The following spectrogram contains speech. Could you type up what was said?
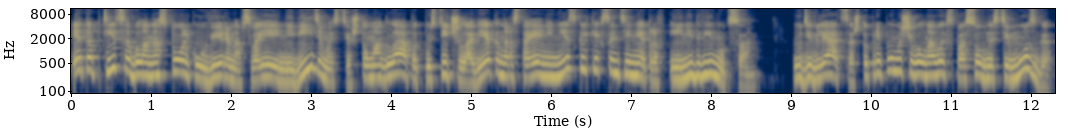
Эта птица была настолько уверена в своей невидимости, что могла подпустить человека на расстоянии нескольких сантиметров и не двинуться. Удивляться, что при помощи волновых способностей мозга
